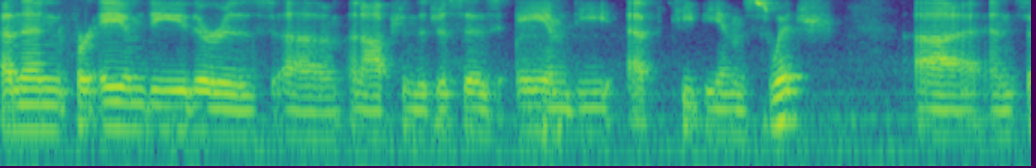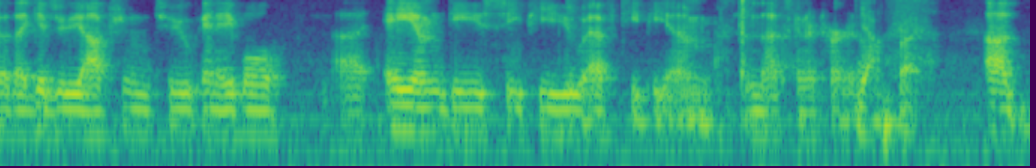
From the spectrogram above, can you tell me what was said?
And then for AMD, there is um, an option that just says AMD FTPM switch, uh, and so that gives you the option to enable uh, AMD CPU FTPM, and that's going to turn it Yeah. on. Right. Uh, the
